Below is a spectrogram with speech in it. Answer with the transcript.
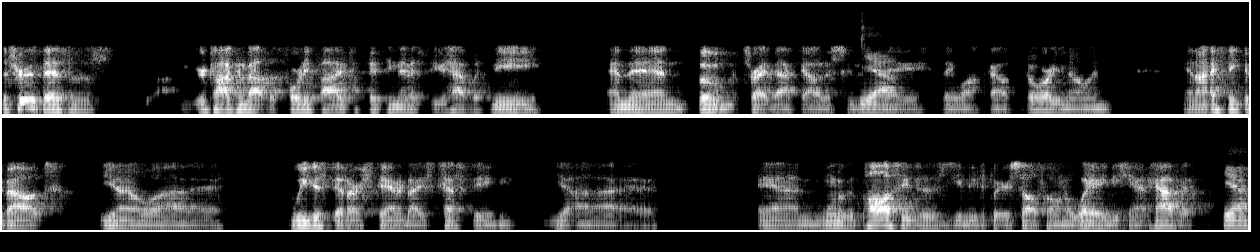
the truth is, is you're talking about the 45 to 50 minutes that you have with me, and then boom, it's right back out as soon as Yeah. they they walk out the door, you know. And and I think about, you know, uh, we just did our standardized testing, yeah, uh, and one of the policies is you need to put your cell phone away and you can't have it yeah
